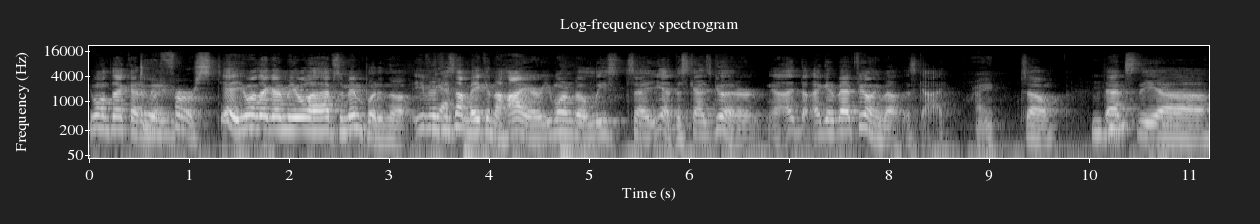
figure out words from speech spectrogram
you want that guy to Do maybe, it first. Yeah, you want that guy to be able to have some input in the. Even if Yeah. he's not making the hire, you want him to at least say, "Yeah, this guy's good," or "I, I get a bad feeling about this guy." Right. So Mm-hmm. that's the uh,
